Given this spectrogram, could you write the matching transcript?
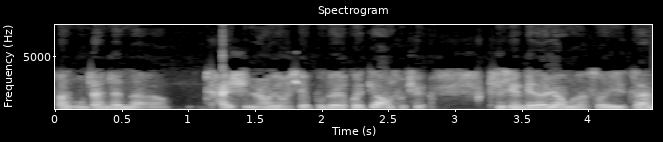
反恐战争的开始，然后有些部队会调出去执行别的任务了，所以在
